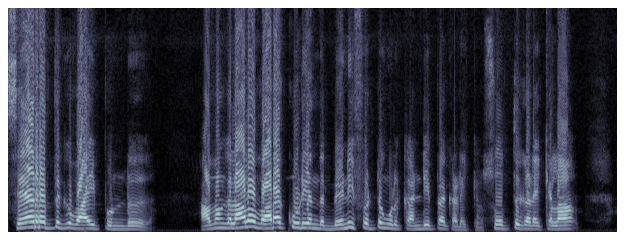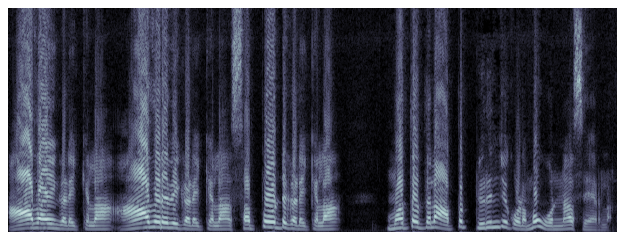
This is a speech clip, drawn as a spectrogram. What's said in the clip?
சேர்றதுக்கு வாய்ப்புண்டு. அவங்களால வரக்கூடிய அந்த பெனிஃபிட் உங்களுக்கு கண்டிப்பாக கிடைக்கும். சொத்து கிடைக்கலாம் ஆதாயம் கிடைக்கலாம் ஆதரவு கிடைக்கலாம் சப்போர்ட்டு கிடைக்கலாம். மொத்தத்தில் அப்போ பிரிஞ்ச குடும்பம் ஒன்றா சேரலாம்.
